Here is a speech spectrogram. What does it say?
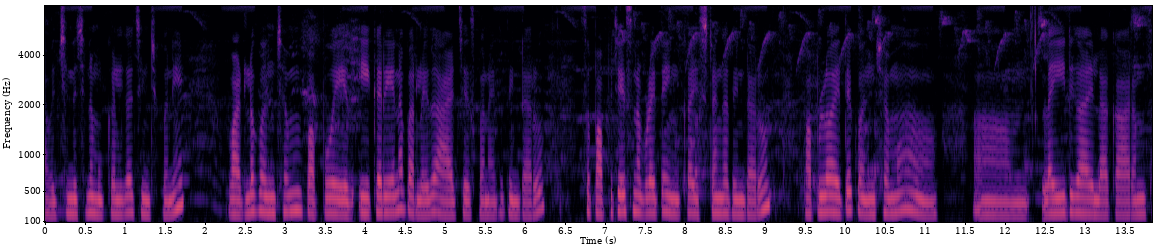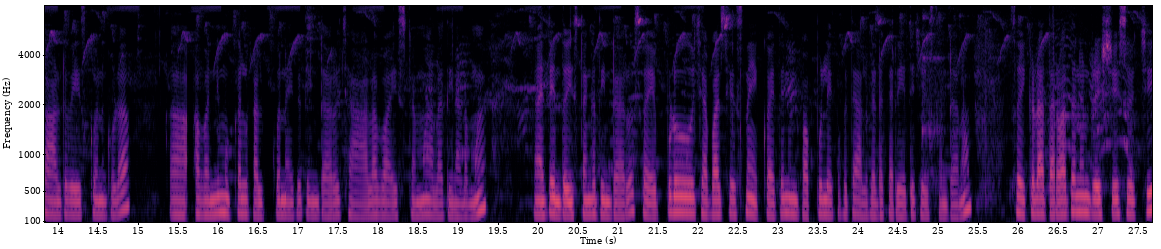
అవి చిన్న చిన్న ముక్కలుగా చించుకొని వాటిలో కొంచెం పప్పు ఏ- ఏ కర్రీ అయినా పర్లేదు యాడ్ చేసుకొని అయితే తింటారు. సో పప్పు చేసినప్పుడు అయితే ఇంకా ఇష్టంగా తింటారు. పప్పులో అయితే కొంచెము లైట్గా ఇలా కారం సాల్ట్ వేసుకొని కూడా అవన్నీ ముక్కలు కలుపుకొని అయితే తింటారు. చాలా బాగా ఇష్టము అలా తినడము. అయితే ఎంతో ఇష్టంగా తింటారు. సో ఎప్పుడు చపాతి చేసినా ఎక్కువ అయితే నేను పప్పు లేకపోతే ఆలుగడ్డ కర్రీ అయితే చేస్తుంటాను. సో ఇక్కడ తర్వాత నేను బ్రష్ చేసి వచ్చి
